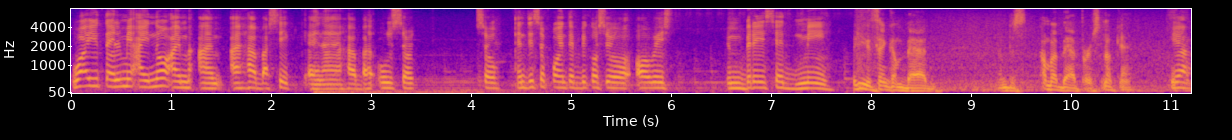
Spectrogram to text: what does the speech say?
why you tell me I know I'm I'm I have a sick and I have a ulcer. So I'm disappointed because you always embraced me. You think I'm bad. I'm just, I'm a bad person, okay? Yeah.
